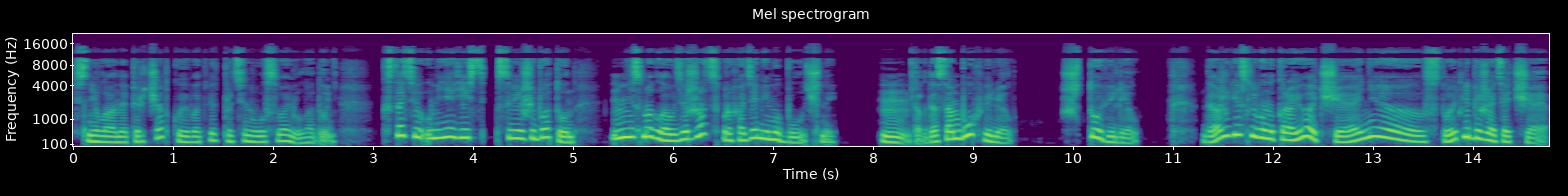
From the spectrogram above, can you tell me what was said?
Сняла она перчатку и в ответ протянула свою ладонь. Кстати, у меня есть свежий батон. Не смогла удержаться, проходя мимо булочной. Хм, тогда сам Бог велел. Что велел? Даже если вы на краю отчаяния, стоит ли бежать от чая?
